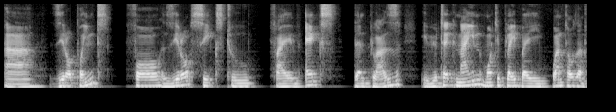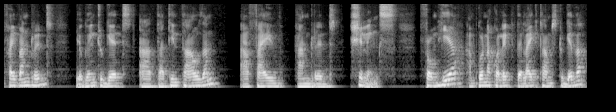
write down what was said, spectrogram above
uh, 0.40625x then plus. If you take 9 multiplied by 1500 you're going to get uh, 13,500 shillings. From here i'm gonna collect the like terms together.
